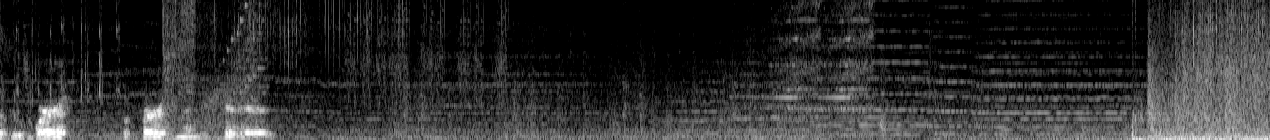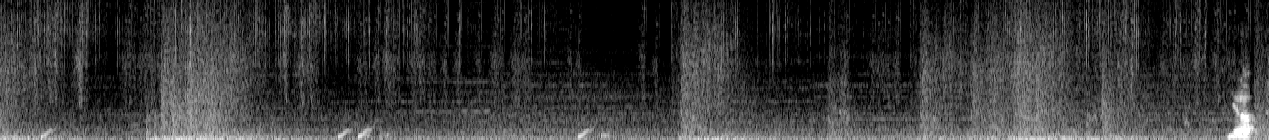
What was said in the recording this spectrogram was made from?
This is where the first mini kit is. Yep.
